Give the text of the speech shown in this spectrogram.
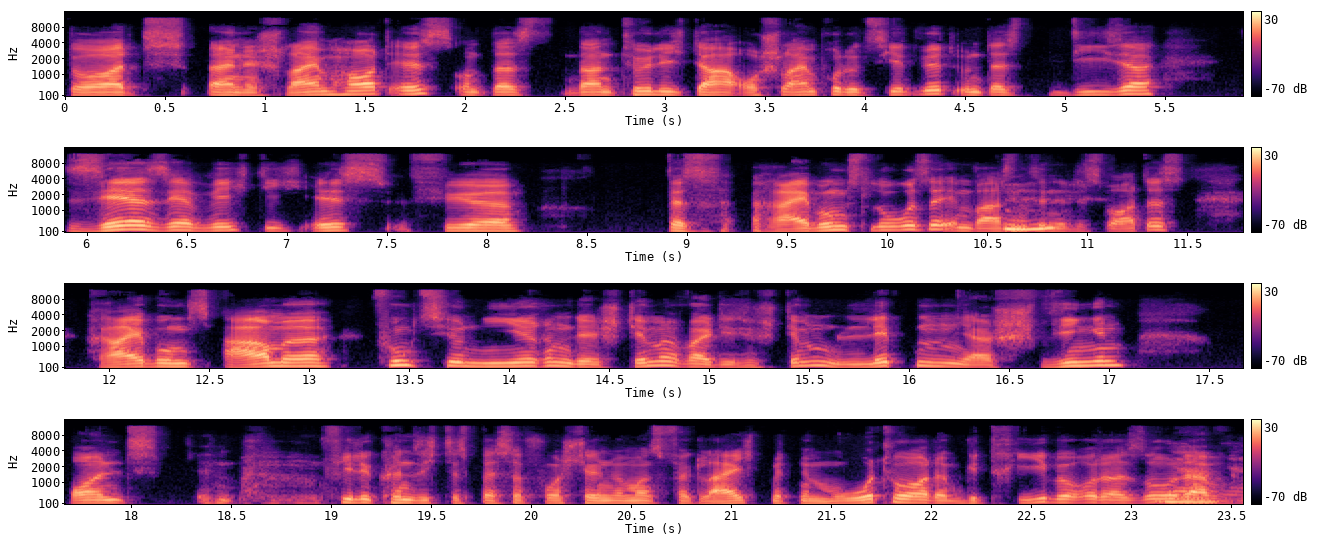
dort eine Schleimhaut ist und dass natürlich da auch Schleim produziert wird und dass dieser sehr, sehr wichtig ist für das Reibungslose im wahrsten mhm. Sinne des Wortes, reibungsarme Funktionieren der Stimme, weil diese Stimmlippen ja schwingen und ähm, viele können sich das besser vorstellen, wenn man es vergleicht mit einem Motor oder einem Getriebe oder so. Ja. Da,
